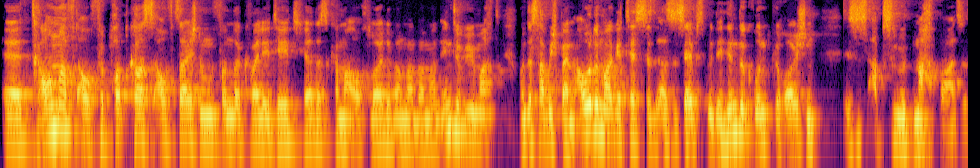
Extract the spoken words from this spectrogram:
Äh, traumhaft auch für Podcast-Aufzeichnungen von der Qualität. Ja, das kann man auch Leute, wenn man, wenn man ein Interview macht. Und das habe ich beim Auto mal getestet. Also selbst mit den Hintergrundgeräuschen ist es absolut machbar. Also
